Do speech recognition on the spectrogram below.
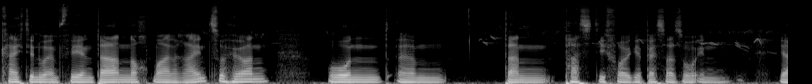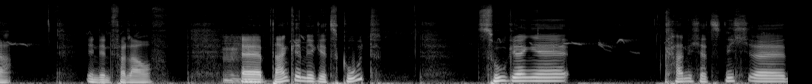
kann ich dir nur empfehlen, da nochmal reinzuhören und ähm, dann passt die Folge besser so in, ja, in den Verlauf. Mhm. Äh, danke, mir geht's gut. Zugänge kann ich jetzt nicht äh,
